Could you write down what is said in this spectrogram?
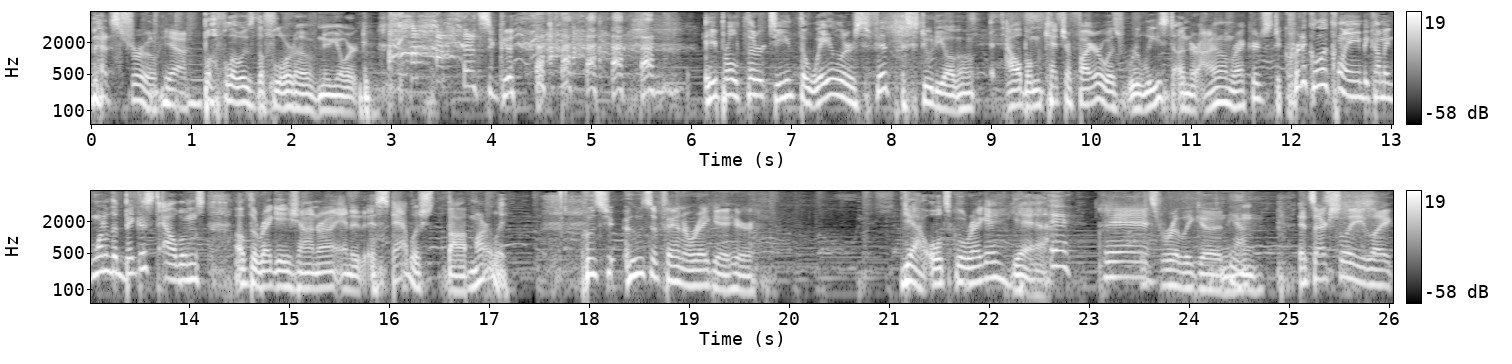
That's true. Yeah. Buffalo is the Florida of New York. That's good. April 13th, the Wailers' fifth studio album, album, Catch a Fire, was released under Island Records to critical acclaim, becoming one of the biggest albums of the reggae genre, and it established Bob Marley. Who's your, who's a fan of reggae here? Yeah, old school reggae? Yeah. Eh. It's really good. Yeah. It's actually like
